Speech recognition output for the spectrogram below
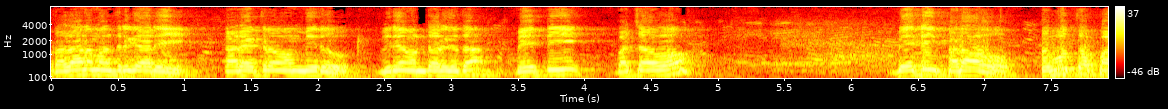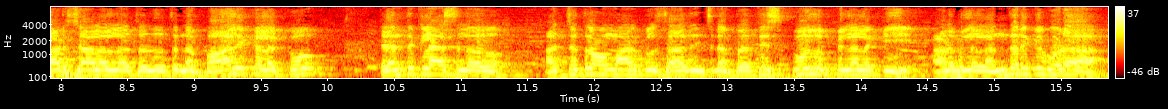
ప్రధానమంత్రి గారి కార్యక్రమం మీరు వినే ఉంటారు కదా? బేటీ బచావో? బేటీ పడావో? ప్రభుత్వ పాఠశాలల్లో చదువుతున్న బాలికలకు టెన్త్ క్లాస్లో అత్యుత్తమ మార్కులు సాధించిన ప్రతి స్కూల్ పిల్లలకి ఆడపిల్లలందరికీ కూడా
